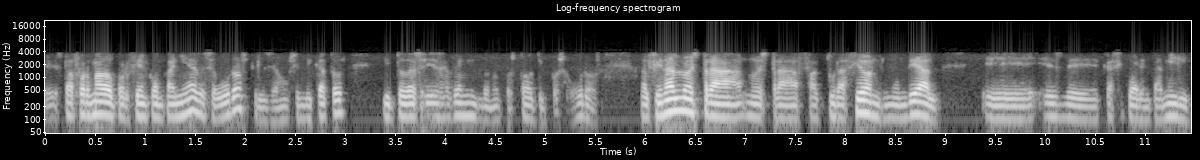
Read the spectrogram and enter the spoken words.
está formado por 100 compañías de seguros, que les llamamos sindicatos, y todas ellas hacen bueno, pues todo tipo de seguros. Al final, nuestra, nuestra facturación mundial eh, es de casi 40.000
